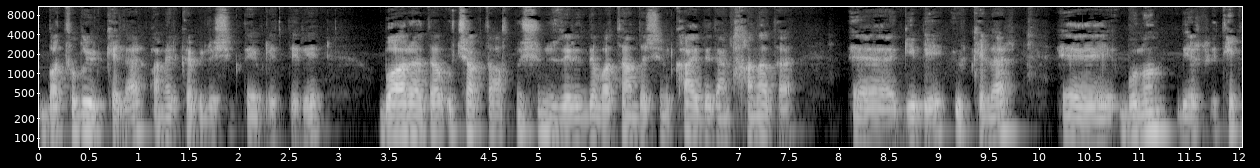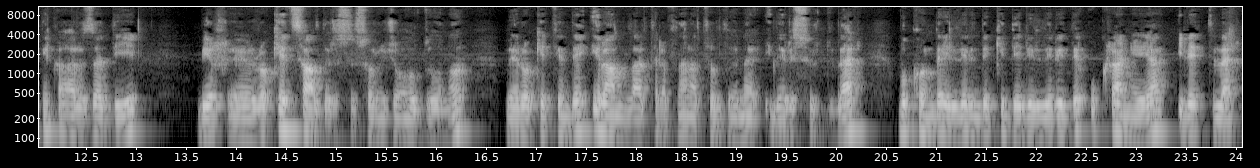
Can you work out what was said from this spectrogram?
batılı ülkeler, Amerika Birleşik Devletleri, bu arada uçakta 60'ın üzerinde vatandaşını kaybeden Kanada e, gibi ülkeler e, bunun bir teknik arıza değil, bir e, roket saldırısı sonucu olduğunu ve roketin de İranlılar tarafından atıldığını ileri sürdüler. Bu konuda ellerindeki delilleri de Ukrayna'ya ilettiler.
